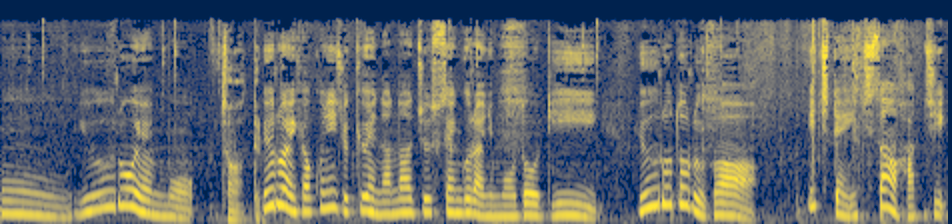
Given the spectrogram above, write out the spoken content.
うん。ユーロ円も下がってる。ユーロ円129円70銭ぐらいに戻りユーロドルが1.138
